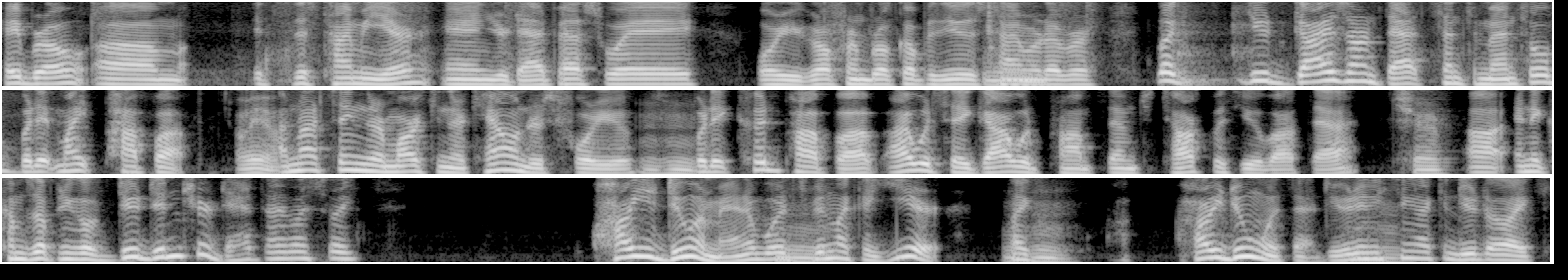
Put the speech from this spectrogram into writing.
hey, bro, um, it's this time of year, and your dad passed away, or your girlfriend broke up with you this time, Mm. or whatever. Like, dude, guys aren't that sentimental, but it might pop up. oh yeah I'm not saying they're marking their calendars for you, Mhm. but it could pop up. I would say God would prompt them to talk with you about that. sure Uh, and it comes up and you go, dude, didn't your dad die? last like, how are you doing, man? It- It's been Mm. like a year. Like, Mhm. how are you doing with that, dude? Mhm. Anything I can do to like,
